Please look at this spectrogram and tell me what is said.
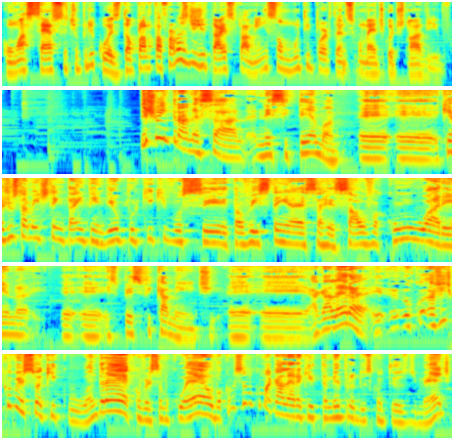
com acesso a esse tipo de coisa. Então, plataformas digitais, para mim, são muito importantes para o médico continuar vivo. Deixa eu entrar nessa, nesse tema, é, é, que é justamente tentar entender o porquê que você talvez tenha essa ressalva com o Arena é, é, especificamente. É, é, a galera. Eu, a gente conversou aqui com o André, conversamos com o Elba, conversamos com uma galera que também produz conteúdo de Magic.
